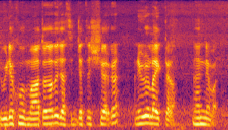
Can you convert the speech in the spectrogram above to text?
व्हिडिओ खूप महत्त्वाचा होता. जास्तीत जास्त शेअर करा आणि व्हिडिओ लाईक करा. धन्यवाद.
